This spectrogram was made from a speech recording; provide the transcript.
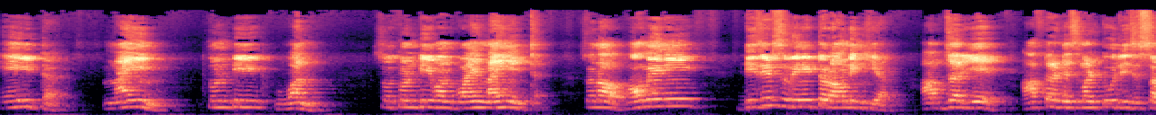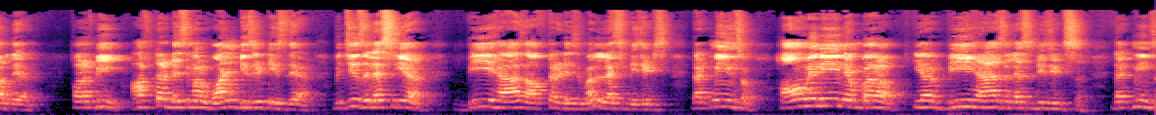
8, 9, 21. So 21.98. So now how many digits we need to rounding here? Observe A. After decimal 2 digits are there. For B, after decimal 1 digit is there. Which is less here? B has after decimal less digits. That means how many number here B has less digits. That means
